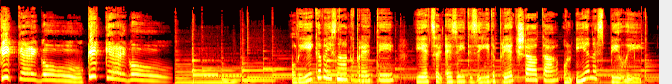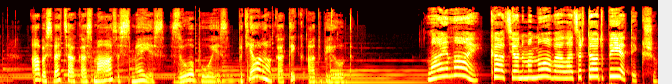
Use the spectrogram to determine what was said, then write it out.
Kikerigū, kikerigū! Līgava iznāk pretī, ieceļ ezīti zīda priekšātā un ienes pilī. Abas vecākās māsas smejas, zobojas, bet jaunākā tik atbild. Lai, lai, kāds jau nu man novēlēts ar tādu pietikšu.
